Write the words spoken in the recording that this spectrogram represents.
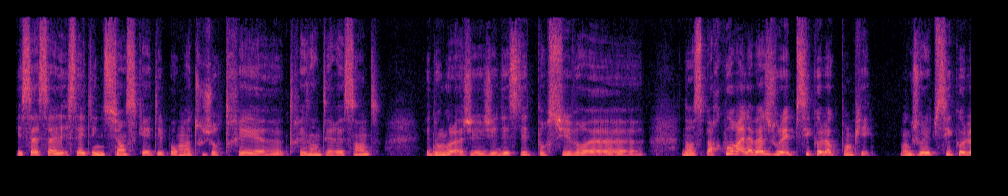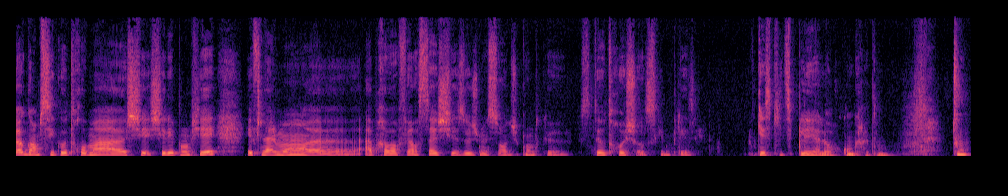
Et ça, ça, a été une science qui a été pour moi toujours très très intéressante. Et donc voilà, j'ai décidé de poursuivre dans ce parcours. À la base, je voulais être psychologue pompier. Donc, je voulais être psychologue en psychotrauma chez les pompiers. Et finalement, après avoir fait un stage chez eux, je me suis rendu compte que c'était autre chose qui me plaisait. Qu'est-ce qui te plaît alors concrètement? Tout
